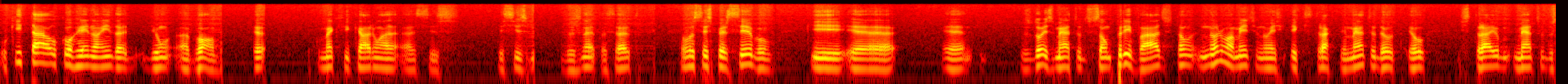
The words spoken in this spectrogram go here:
O que está ocorrendo ainda de um, ah, bom, é, como é que ficaram esses esses métodos, né, tá certo? Então vocês percebam que é, é, os dois métodos são privados. Então normalmente no extract método eu, eu extraio métodos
